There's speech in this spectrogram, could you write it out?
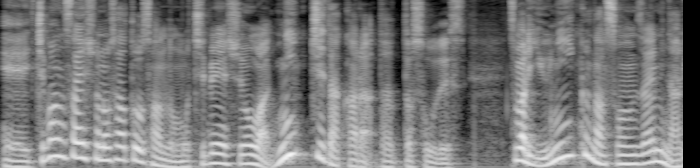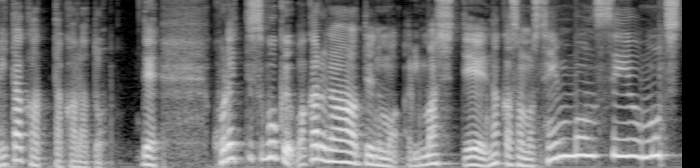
えー、一番最初の佐藤さんのモチベーションはニッチだからだったそうです。つまりユニークな存在になりたかったからと。で、これってすごくわかるなーっていうのもありまして、なんかその専門性を持つ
